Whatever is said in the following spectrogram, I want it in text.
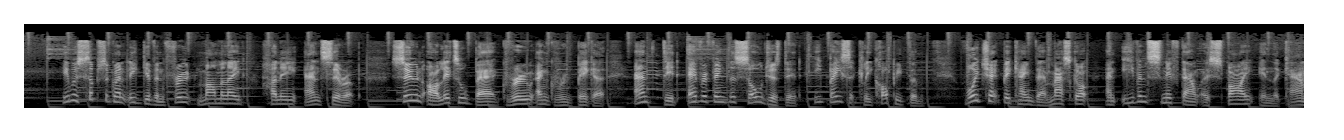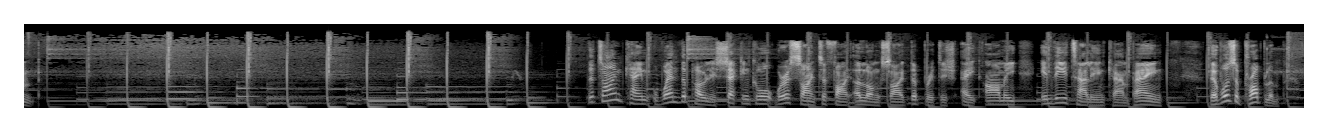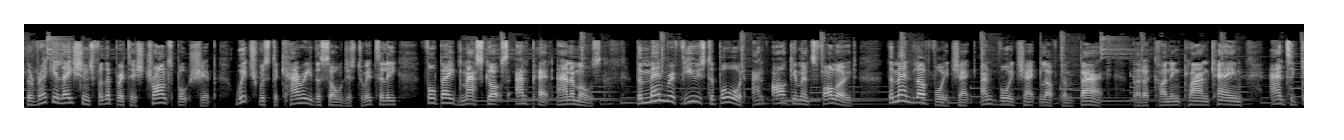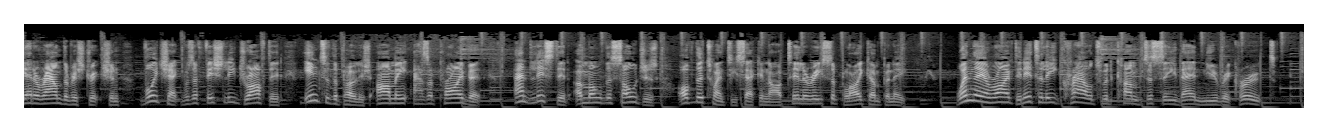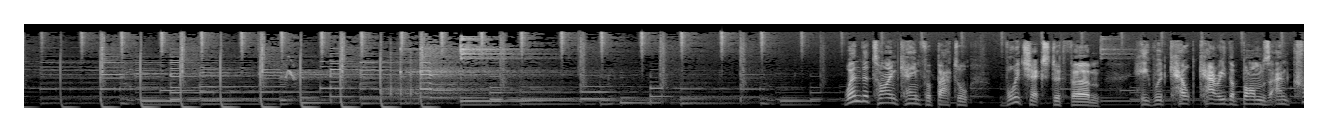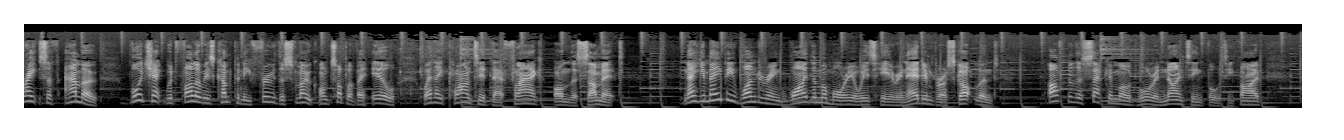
He was subsequently given fruit, marmalade, honey, and syrup. Soon our little bear grew and grew bigger and did everything the soldiers did. He basically copied them. Wojtek became their mascot and even sniffed out a spy in the camp. The time came when the Polish Second Corps were assigned to fight alongside the British Eighth Army in the Italian campaign. There was a problem. The regulations for the British transport ship, which was to carry the soldiers to Italy, forbade mascots and pet animals. The men refused to board and arguments followed. The men loved Wojtek and Wojtek loved them back. But a cunning plan came, and to get around the restriction, Wojtek was officially drafted into the Polish army as a private and listed among the soldiers of the 22nd Artillery Supply Company. When they arrived in Italy, crowds would come to see their new recruit. When the time came for battle, Wojtek stood firm. He would help carry the bombs and crates of ammo. Wojtek would follow his company through the smoke on top of a hill where they planted their flag on the summit. Now you may be wondering why the memorial is here in Edinburgh, Scotland. After the Second World War in 1945,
